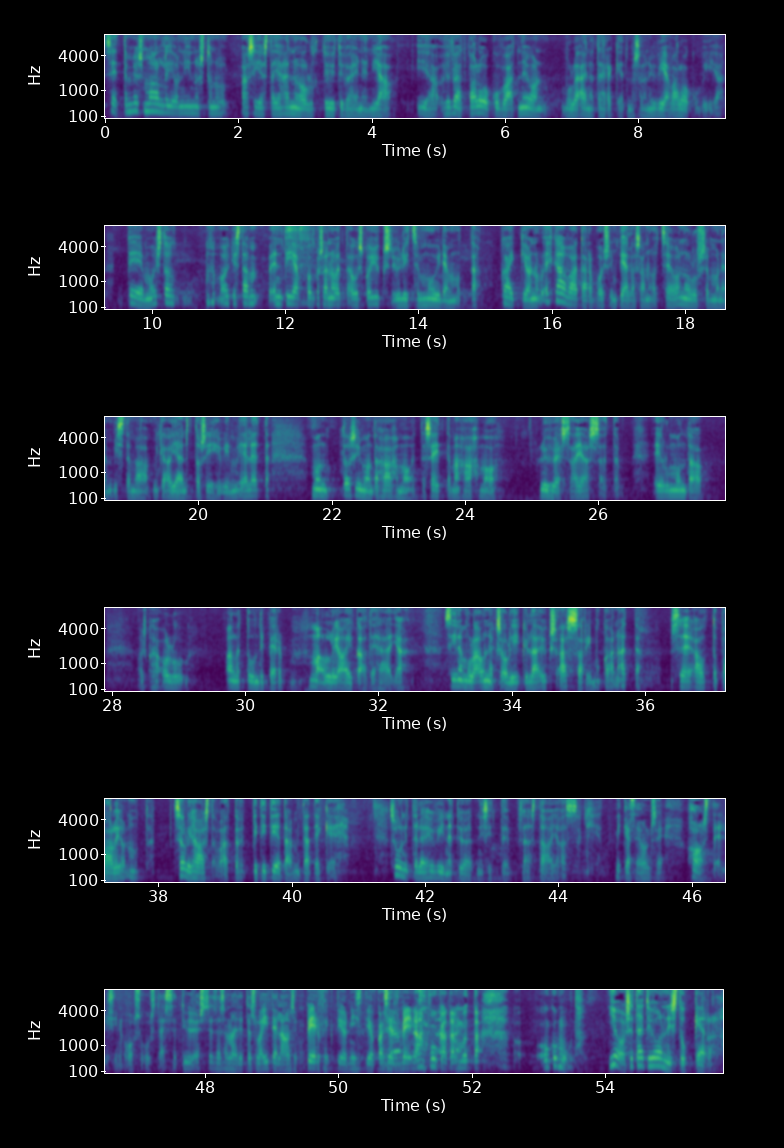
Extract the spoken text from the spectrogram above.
se, että myös malli on innostunut asiasta ja hän on ollut tyytyväinen ja, ja hyvät valokuvat, ne on mulle aina tärkeää, että mä saan hyviä valokuvia. Teemoista on oikeastaan, en tiedä voinko sanoa, että olisiko yksi ylitse muiden, mutta kaikki on ollut, ehkä Avatar voisin vielä sanoa, että se on ollut semmoinen, mistä mä, mikä on jäänyt tosi hyvin mieleen, että mon, tosi monta hahmoa, että seitsemän hahmoa lyhyessä ajassa, että ei ollut monta, olisikohan ollut alle tunti per malli aikaa tehdä ja siinä mulla onneksi oli kyllä yksi assari mukana, että se auttoi paljon, mutta se oli haastavaa, että piti tietää mitä tekee. suunnittelee hyvin ne työt, niin sitten säästää ajassakin. Mikä se on se haasteellisin osuus tässä työssä? Sä sanoit, että sulla itsellä on se perfektionisti, joka sieltä meinaa pukata, mutta onko muuta? Joo, se täytyy onnistua kerralla.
